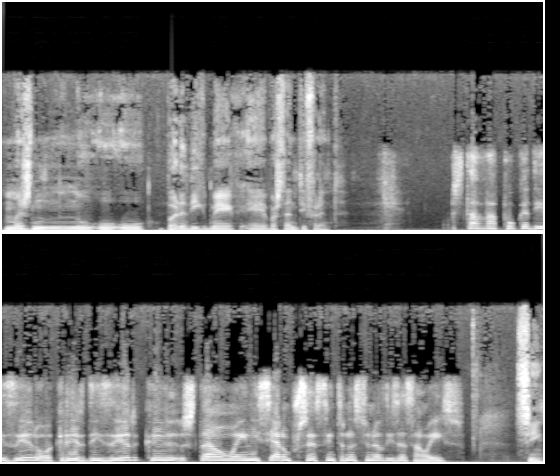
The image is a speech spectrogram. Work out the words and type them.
mas no, o, o, paradigma é, é bastante diferente. Estava há pouco a dizer, ou a querer dizer, que estão a iniciar um processo de internacionalização, é isso? Sim,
